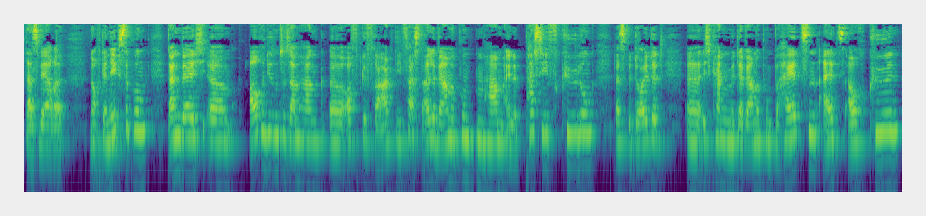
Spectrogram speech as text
Das wäre noch der nächste Punkt. Dann wäre ich ähm, auch in diesem Zusammenhang äh, oft gefragt, die fast alle Wärmepumpen haben eine Passivkühlung. Das bedeutet, äh, ich kann mit der Wärmepumpe heizen als auch kühlen.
